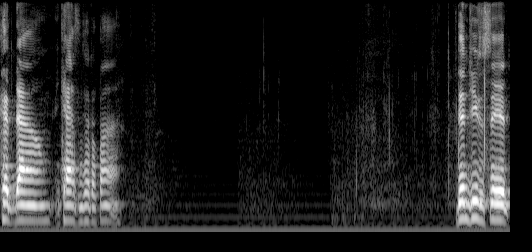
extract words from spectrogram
cut down and cast into the fire? Then Jesus said,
